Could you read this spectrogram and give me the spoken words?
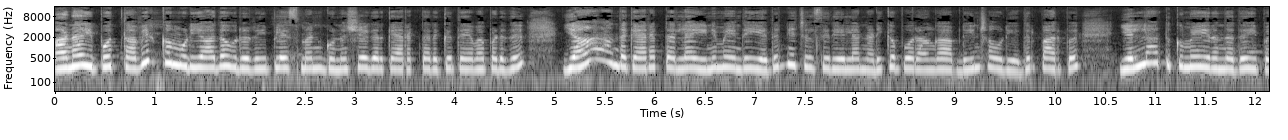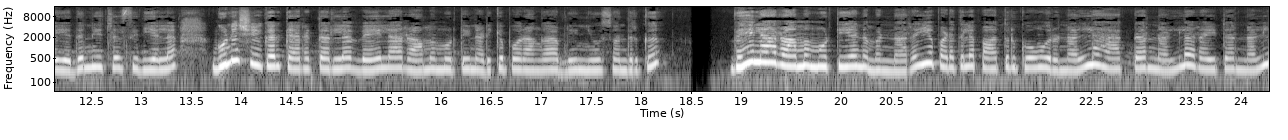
ஆனா இப்போ தவிர்க்க முடியாத ஒரு ரீப்ளேஸ்மெண்ட் குணசேகர் கேரக்டருக்கு தேவைப்படுது. யார் அந்த கேரக்டர்ல இனிமேந்து எதிர்நீச்சல் சீரியல்ல நடிக்க போறாங்க அப்படின்ற ஒரு எதிர்பார்ப்பு எல்லாத்துக்குமே இருந்தது. இப்ப எதிர்நீச்சல் சீரியல்ல குணசேகர் கேரக்டர்ல வேலா ராமமூர்த்தி நடிக்க போறாங்க அப்படின்னு நியூஸ் வந்திருக்கு. வேலா ராமமூர்த்திய நம்ம நிறைய படத்துல பார்த்துருக்கோம். ஒரு நல்ல ஆக்டர் நல்ல ரைட்டர் நல்ல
